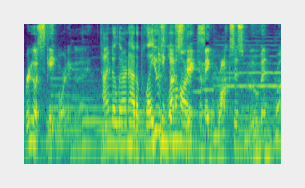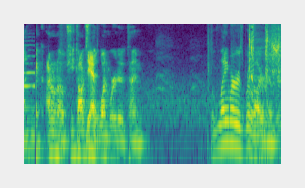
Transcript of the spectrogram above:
We're gonna go skateboarding today. Time to learn how to play Use Kingdom left Hearts. stick to make Roxas move and run. Like, I don't know. She talks Yeah. like one word at a time. Lamers were That's I lamers. remember.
